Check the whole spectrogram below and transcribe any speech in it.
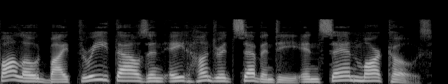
followed by 3,870 in San Marcos.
